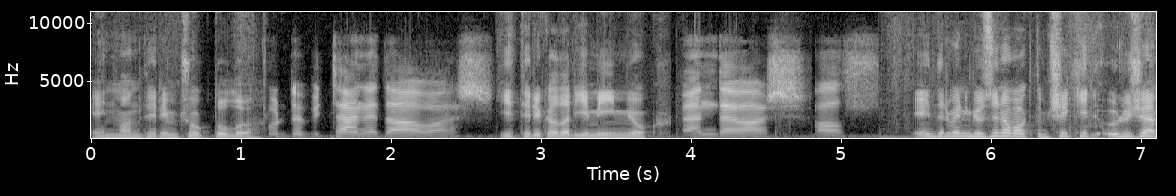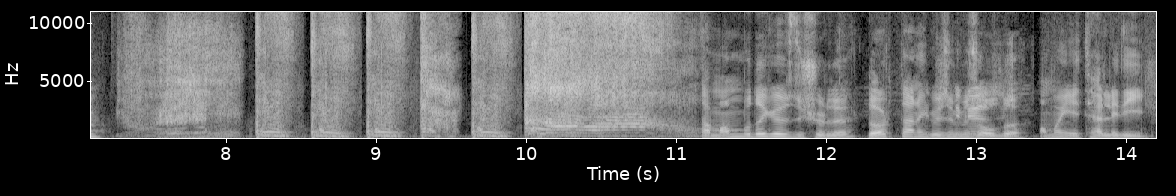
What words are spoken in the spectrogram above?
Envanterim çok dolu. Burada bir tane daha var. Yeteri kadar yemeğim yok. Bende var. Al. Enderman'in gözüne baktım. Şekil öleceğim. Tamam bu da göz düşürdü. Dört tane gözümüz göz oldu. Ama yeterli değil.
